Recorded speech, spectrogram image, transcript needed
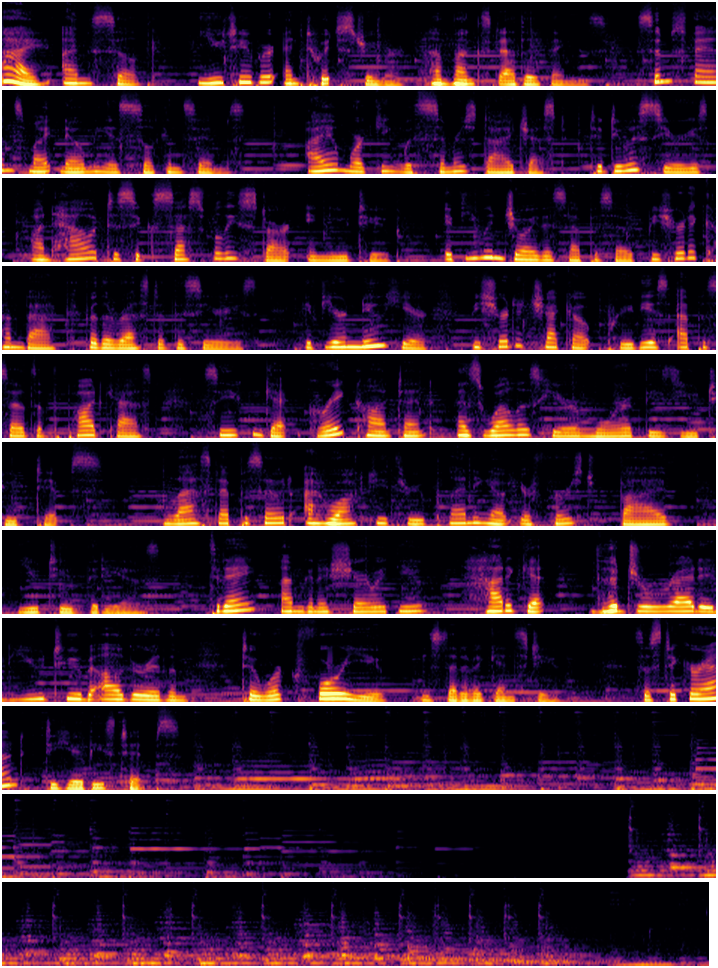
Hi, I'm Silk, YouTuber and Twitch streamer, amongst other things. Sims fans might know me as Silken Sims. I am working with Simmers Digest to do a series on how to successfully start in YouTube. If you enjoy this episode, be sure to come back for the rest of the series. If you're new here, be sure to check out previous episodes of the podcast so you can get great content as well as hear more of these YouTube tips. Last episode, I walked you through planning out your first five YouTube videos. Today, I'm going to share with you how to get the dreaded YouTube algorithm to work for you instead of against you. So stick around to hear these tips.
